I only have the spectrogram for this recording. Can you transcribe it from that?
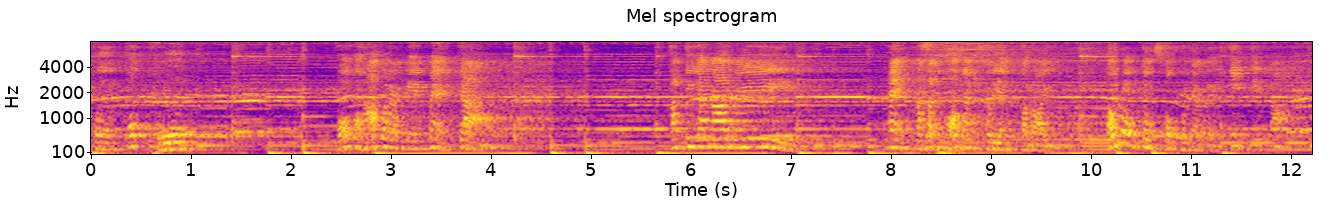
เปิดภพภูมิของมหาบารมีแม่เจ้าคัติยานารีแห่งกษัตริย์ของอันเกรียงกรอยเขาลงจงทรงพระเจริญยิ่งยิ่งนาห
